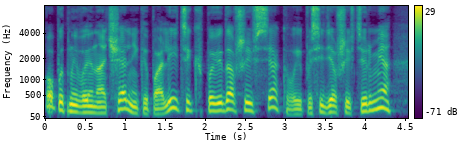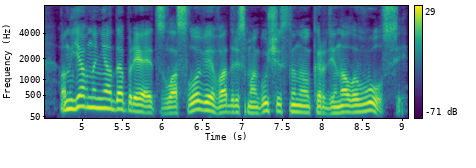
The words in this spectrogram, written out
Опытный военачальник и политик, повидавший всякого и посидевший в тюрьме, он явно не одобряет злословия в адрес могущественного кардинала Вулси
